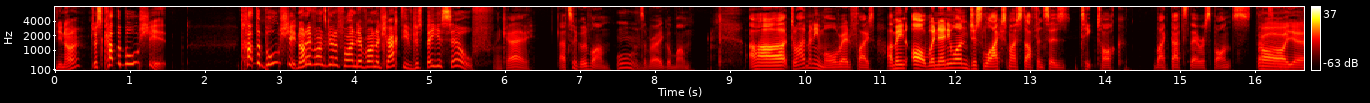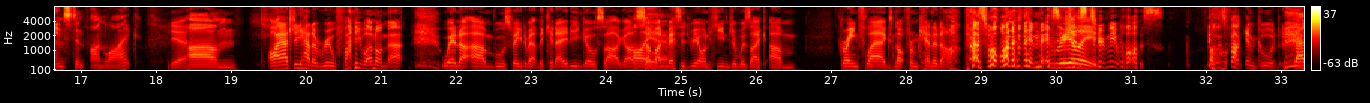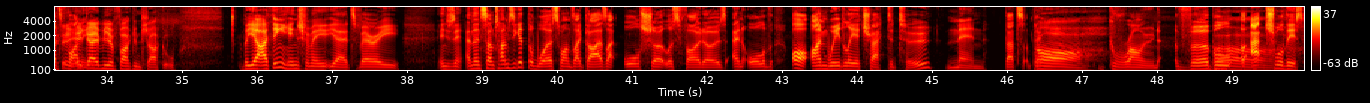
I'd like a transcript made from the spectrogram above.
You know, just cut the bullshit. Cut the bullshit. Not everyone's gonna find everyone attractive. Just be yourself. Okay. That's a good one. Mm. That's a very good one. Uh, do I have any more red flags? I mean, oh, when anyone just likes my stuff and says TikTok, like that's their response. That's Oh, an yeah. instant unlike. Yeah. Um, I actually had a real funny one on that when uh, um we were speaking about the Canadian girl saga. Oh, Someone yeah. messaged me on Hinge and was like, um, green flags, not from Canada. That's what one of their messages Really? to me was. It was fucking good. That's funny. It gave me a fucking chuckle. But yeah, I think Hinge for me, yeah, it's very interesting. And then sometimes you get the worst ones, like guys like all shirtless photos and all of the. Oh, I'm weirdly attracted to men. That's Oh, grown, verbal, uh, Oh. actual this.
